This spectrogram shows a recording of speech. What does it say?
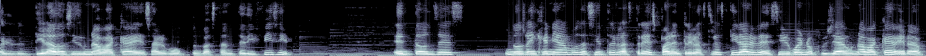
el tirado así de una vaca es algo pues, bastante difícil. Entonces, nos la ingeniábamos así entre las tres para entre las tres tirar y decir, bueno, pues ya una vaca era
